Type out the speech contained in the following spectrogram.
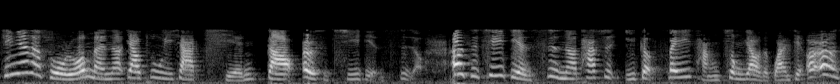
今天的所罗门呢，要注意一下前高二十七点四哦，二十七点四呢，它是一个非常重要的关键，而二十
